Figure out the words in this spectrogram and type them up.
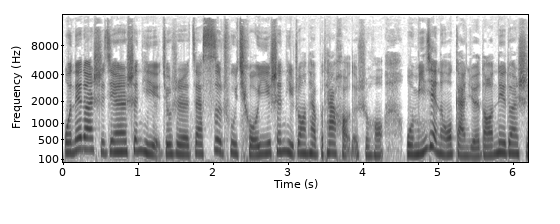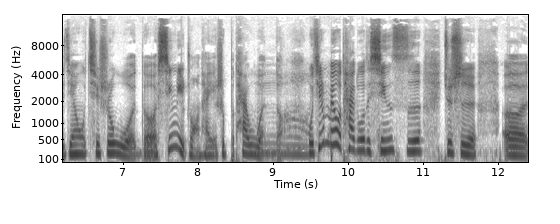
我那段时间身体就是在四处求医，身体状态不太好的时候，我明显能够感觉到那段时间，我其实我的心理状态也是不太稳的。我其实没有太多的心思，就是呃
